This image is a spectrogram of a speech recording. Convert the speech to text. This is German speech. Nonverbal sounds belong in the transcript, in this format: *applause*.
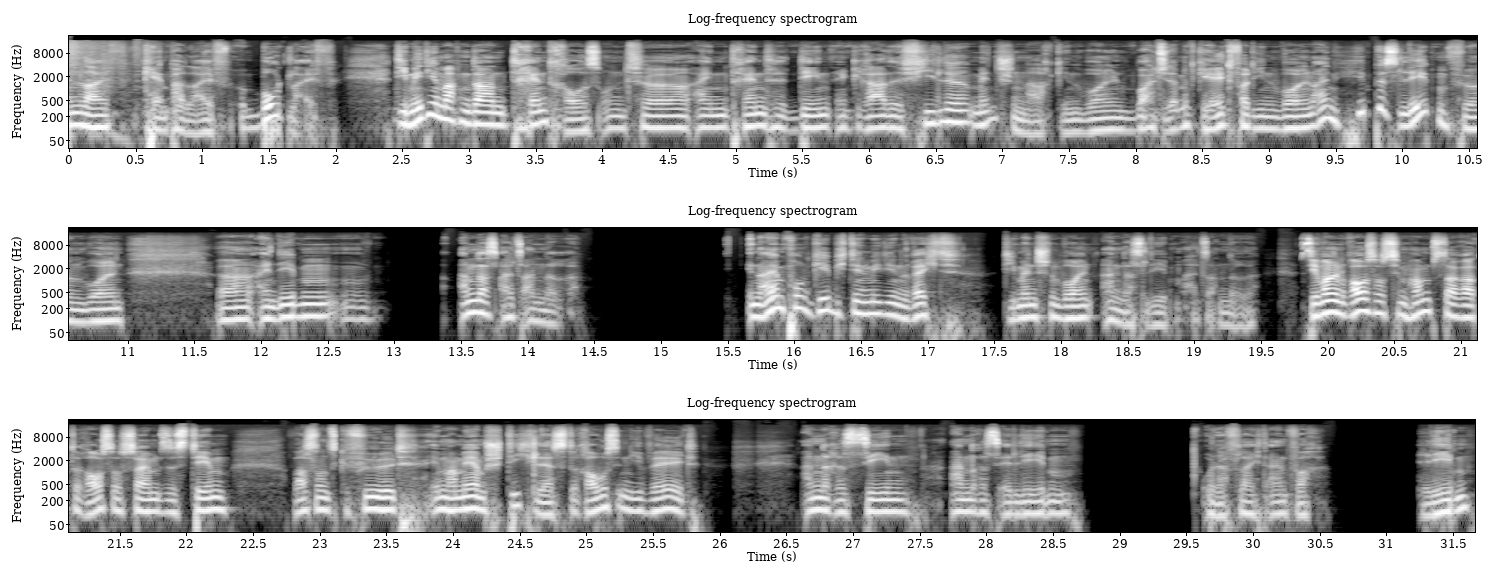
Vanlife, Camperlife, Boatlife. Die Medien machen da einen Trend raus und äh, einen Trend, den gerade viele Menschen nachgehen wollen, weil sie damit Geld verdienen wollen, ein hippes Leben führen wollen. Äh, ein Leben anders als andere. In einem Punkt gebe ich den Medien recht, die Menschen wollen anders leben als andere. Sie wollen raus aus dem Hamsterrad, raus aus seinem System, was uns gefühlt immer mehr im Stich lässt, raus in die Welt. Anderes sehen, anderes erleben oder vielleicht einfach leben.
